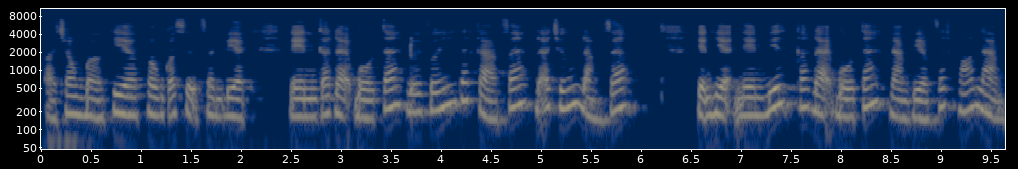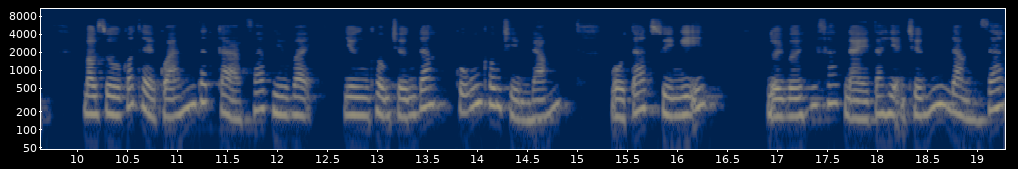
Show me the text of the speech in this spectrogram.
ở trong bờ kia không có sự phân biệt, nên các đại Bồ Tát đối với tất cả Pháp đã chứng đẳng giác. Thiện hiện nên biết các đại Bồ Tát làm việc rất khó làm, mặc dù có thể quán tất cả Pháp như vậy, nhưng không chứng đắc cũng không chìm đắm. Bồ Tát suy nghĩ, đối với Pháp này ta hiện chứng đẳng giác,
